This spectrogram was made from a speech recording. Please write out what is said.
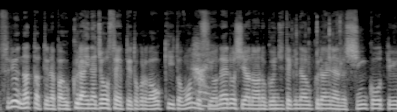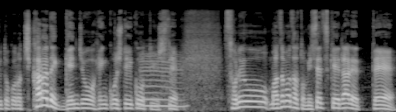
するようになったっていうのはやっぱウクライナ情勢っていうところが大きいと思うんですよね、はい、ロシアのあの軍事的なウクライナへの侵攻っていうところ力で現状を変更していこうという姿勢。それをまざまざと見せつけられて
